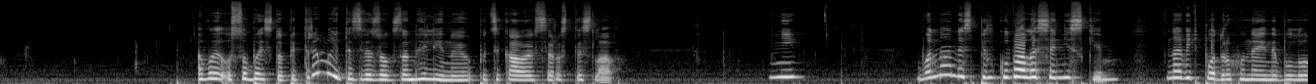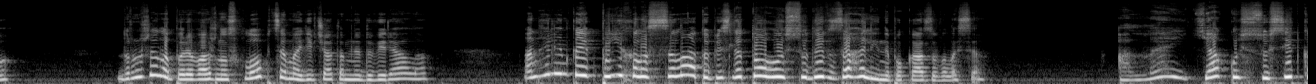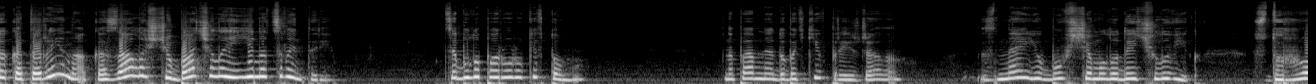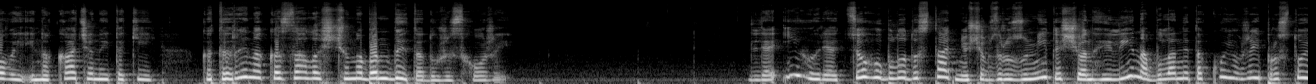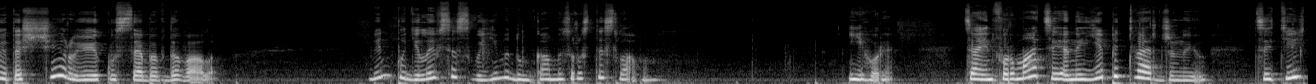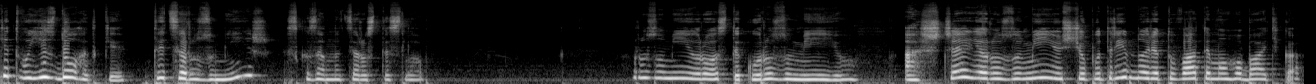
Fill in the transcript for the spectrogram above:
А ви особисто підтримуєте зв'язок з Ангеліною? поцікавився Ростислав. Вона не спілкувалася ні з ким, навіть подруг у неї не було. Дружила переважно з хлопцями, дівчатам не довіряла. Ангелінка, як поїхала з села, то після того сюди взагалі не показувалася. Але якось сусідка Катерина казала, що бачила її на цвинтарі. Це було пару років тому. Напевне, до батьків приїжджала. З нею був ще молодий чоловік, здоровий і накачаний такий. Катерина казала, що на бандита дуже схожий. Для Ігоря цього було достатньо, щоб зрозуміти, що Ангеліна була не такою вже й простою та щирою, яку себе вдавала. Він поділився своїми думками з Ростиславом. Ігоре, ця інформація не є підтвердженою. Це тільки твої здогадки. Ти це розумієш? Сказав на це Ростислав. Розумію, Ростику, розумію. А ще я розумію, що потрібно рятувати мого батька.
